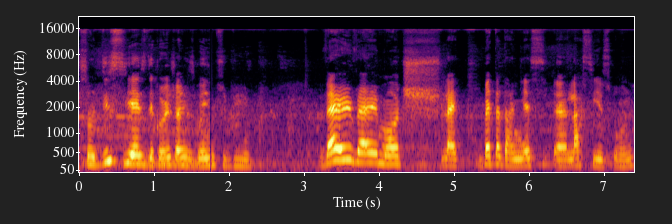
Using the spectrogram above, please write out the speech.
So this year's decoration is going to be very very much like better than yes uh, last year's own.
